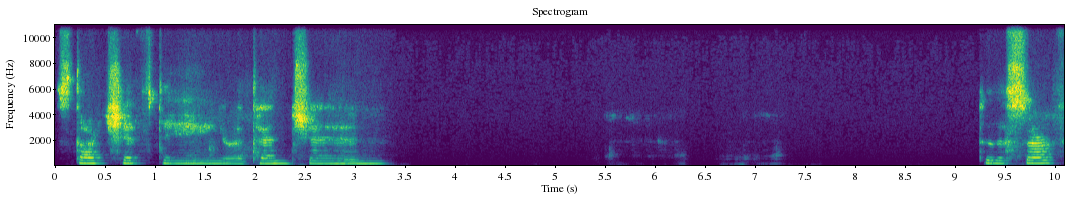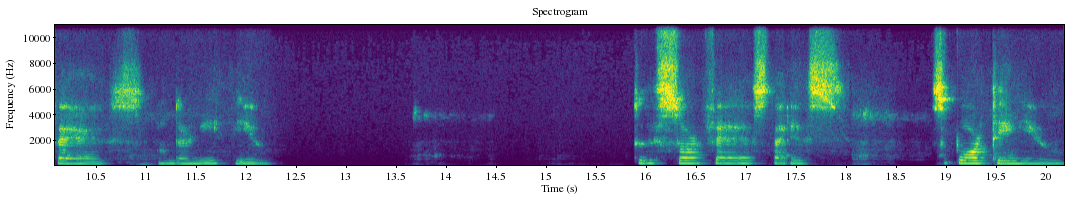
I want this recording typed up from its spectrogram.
start shifting your attention to the surface underneath you, to the surface that is supporting you,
